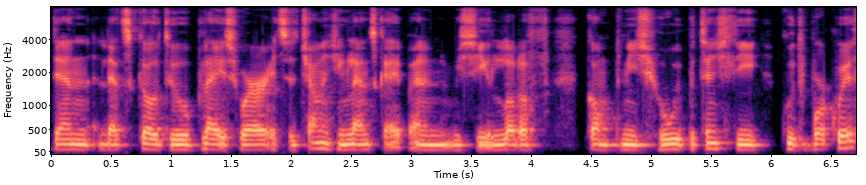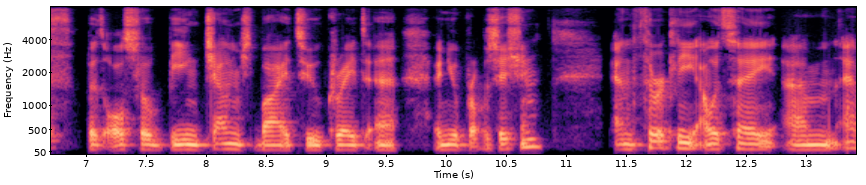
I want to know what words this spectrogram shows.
then let's go to a place where it's a challenging landscape and we see a lot of companies who we potentially could work with, but also being challenged by to create a, a new proposition. And thirdly, I would say um, eh,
